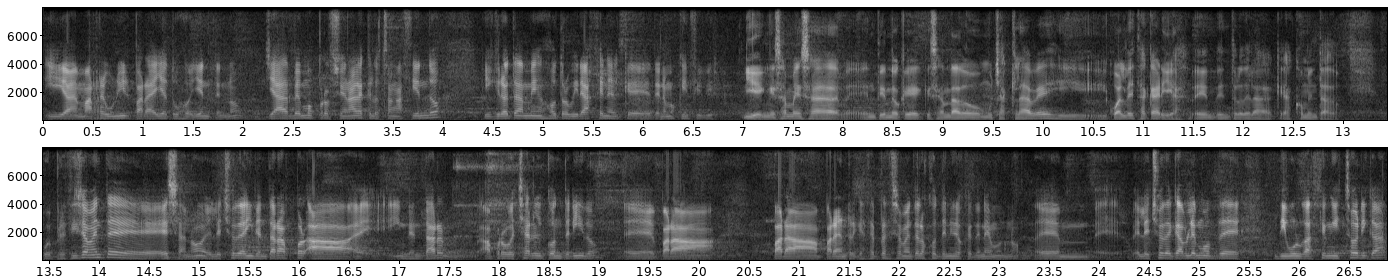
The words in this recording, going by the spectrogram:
y además reunir para ello a tus oyentes. ¿no? Ya vemos profesionales que lo están haciendo y creo que también es otro viraje en el que tenemos que incidir. Y en esa mesa entiendo que, se han dado muchas claves y, ¿cuál destacarías dentro de la que has comentado? Pues precisamente esa, ¿no? El hecho de intentar, intentar aprovechar el contenido eh, para para, enriquecer precisamente los contenidos que tenemos. Em, eh, el hecho de que hablemos de divulgación histórica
